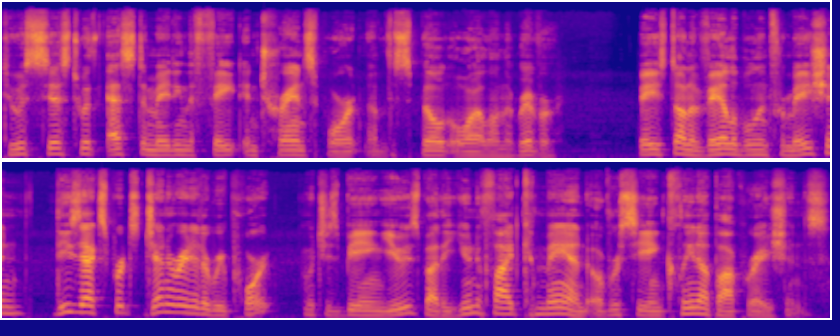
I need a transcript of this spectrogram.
to assist with estimating the fate and transport of the spilled oil on the river. Based on available information, these experts generated a report which is being used by the Unified Command overseeing cleanup operations.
